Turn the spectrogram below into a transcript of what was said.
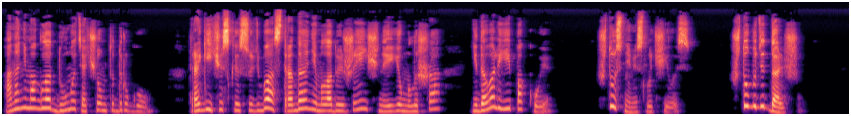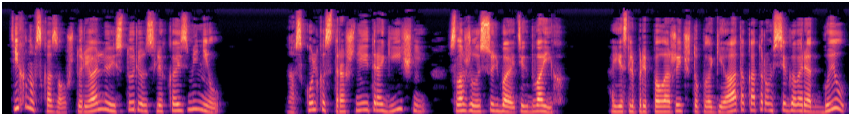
Она не могла думать о чем-то другом. Трагическая судьба, страдания молодой женщины и ее малыша не давали ей покоя. Что с ними случилось? Что будет дальше? Тихонов сказал, что реальную историю он слегка изменил. Насколько страшнее и трагичнее сложилась судьба этих двоих. А если предположить, что плагиат, о котором все говорят, был,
